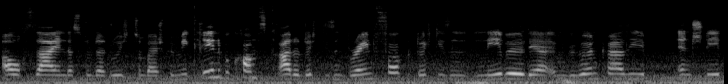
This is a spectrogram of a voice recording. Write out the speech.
auch sein, dass du dadurch zum Beispiel Migräne bekommst, gerade durch diesen Brain Fog, durch diesen Nebel, der im Gehirn quasi entsteht.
